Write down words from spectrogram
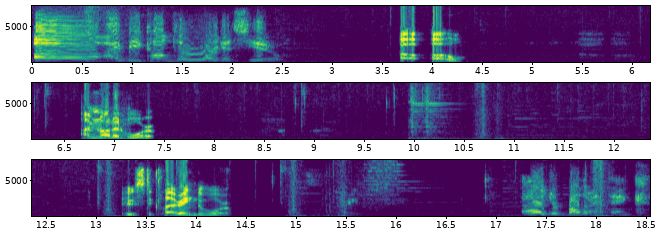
Uh, I'd be called to war against you. Oh, oh. I'm not at war. Who's declaring the war? Uh, your brother, I think.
